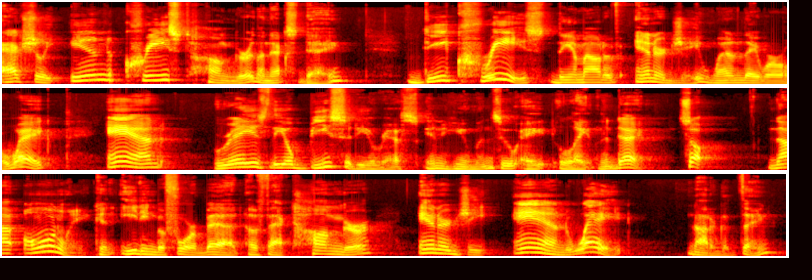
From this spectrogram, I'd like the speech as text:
actually increased hunger the next day, decreased the amount of energy when they were awake, and raised the obesity risk in humans who ate late in the day. So, not only can eating before bed affect hunger, energy, and weight, not a good thing,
